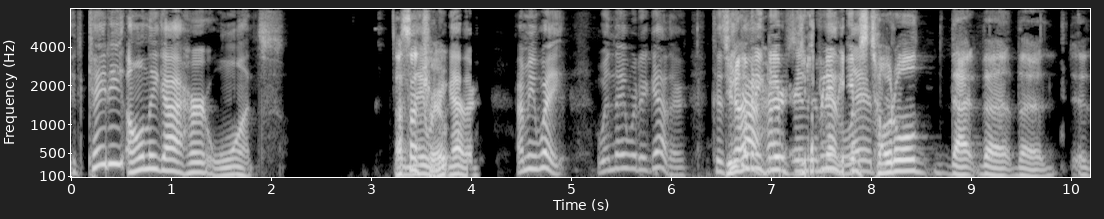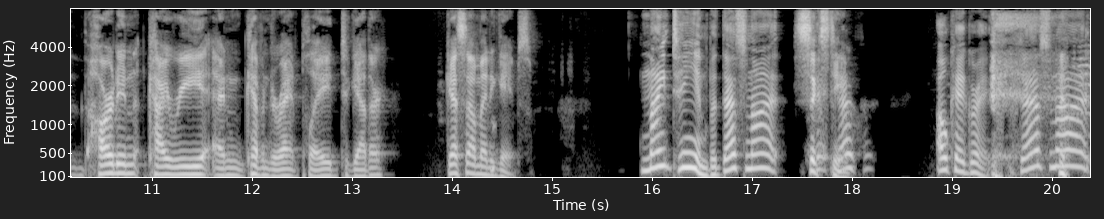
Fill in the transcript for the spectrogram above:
KD only got hurt once. That's not true. together. I mean, wait, when they were together, because you know how many games, you know how many games total that the the uh, Harden, Kyrie, and Kevin Durant played together? Guess how many games? 19, but that's not 16. That's, okay, great. That's not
